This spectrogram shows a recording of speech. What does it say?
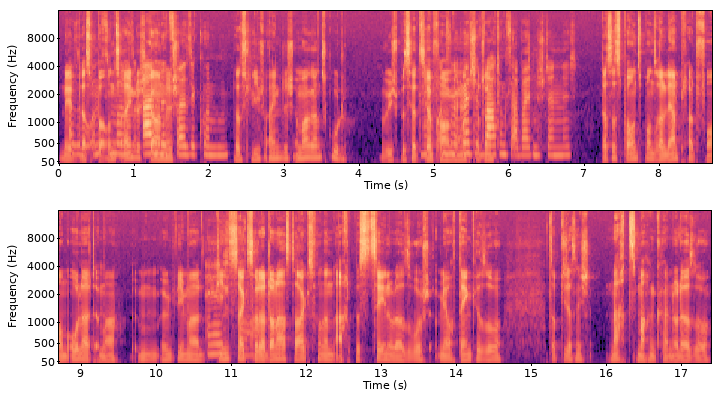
Nee, Also das bei uns immer so eigentlich gar nicht. zwei Sekunden. Das lief eigentlich immer ganz gut. Wie ich bis jetzt Ja, bei uns Erfahrung gemacht hatte. Wartungsarbeiten ständig. Das ist bei uns bei unserer Lernplattform OLAT immer. Im- Irgendwie mal Echt? dienstags oder donnerstags von 8 bis 10 oder so, wo ich mir auch denke, so, als ob die das nicht nachts machen können oder so.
